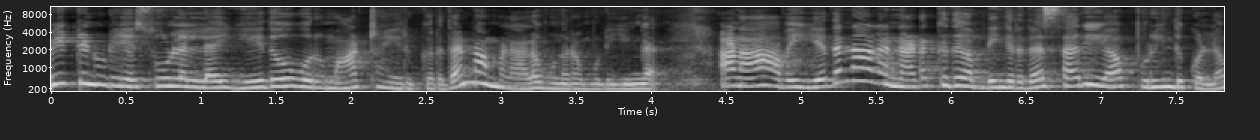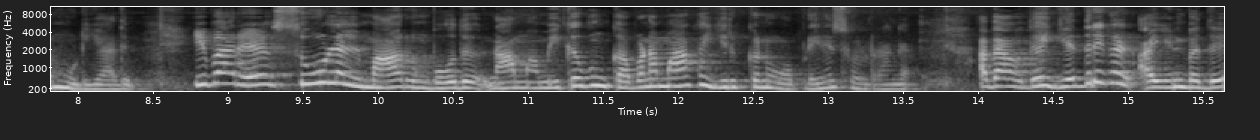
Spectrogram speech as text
வீட்டினுடைய சூழலில் ஏதோ ஒரு மாற்றம் இருக்கிறத நம்மளால் உணர முடியுங்க. ஆனால் அவை எதனால் நடக்குது அப்படிங்கிறத சரியாக புரிந்து கொள்ள முடியாது. இவ்வாறு சூழல் மாறும்போது நாம் மிகவும் கவனமாக இருக்கணும் அப்படின்னு சொல்கிறாங்க அதாவது எதிரிகள் என்பது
